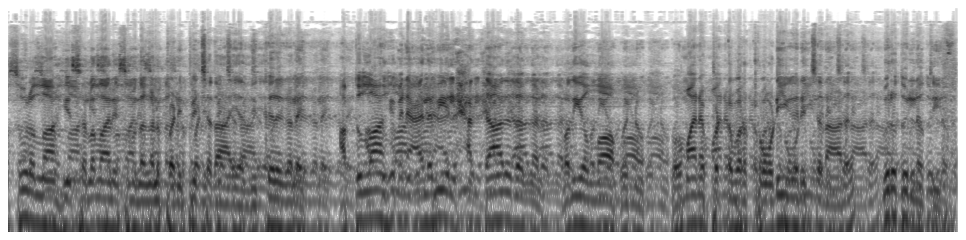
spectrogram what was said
അലൈഹി വസല്ലം തങ്ങൾ പഠിപ്പിച്ചതായ ദിക്കറുകളെ അബ്ദുല്ലാഹിബിൻ അലവിയിൽ ഹദ്ദാദ് തങ്ങൾ ബഹുമാനപ്പെട്ടവർ ക്രോഡീകരിച്ചതാണ് ബിറുദുൽ ലത്തീഫ്.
